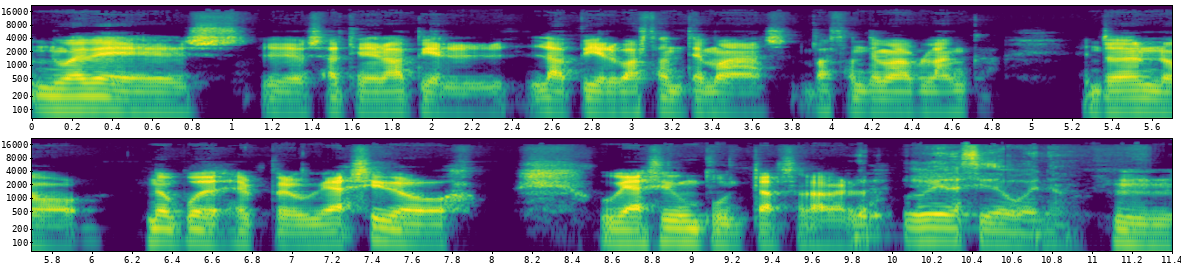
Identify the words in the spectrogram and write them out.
9 es, o sea, tiene la piel, la piel bastante más, bastante más blanca. Entonces no, no puede ser, pero hubiera sido, hubiera sido un puntazo, la verdad. Hubiera sido bueno. Mm.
